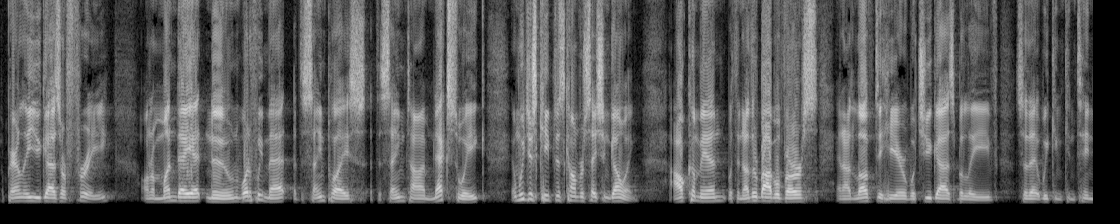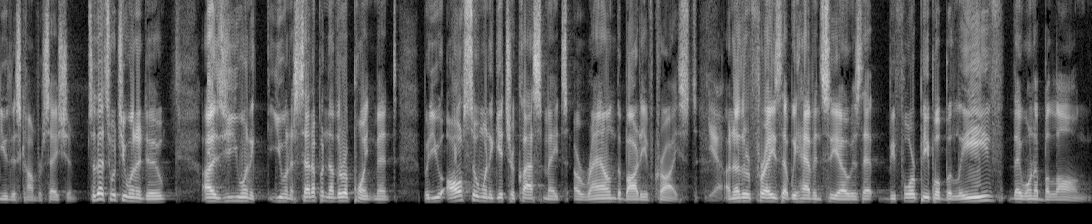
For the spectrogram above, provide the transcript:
Apparently, you guys are free on a Monday at noon. What if we met at the same place at the same time next week and we just keep this conversation going? I'll come in with another Bible verse and I'd love to hear what you guys believe so that we can continue this conversation. So that's what you want to do. Uh, is you want to you want to set up another appointment, but you also want to get your classmates around the body of Christ. Yeah. Another phrase that we have in CO is that before people believe, they want to belong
